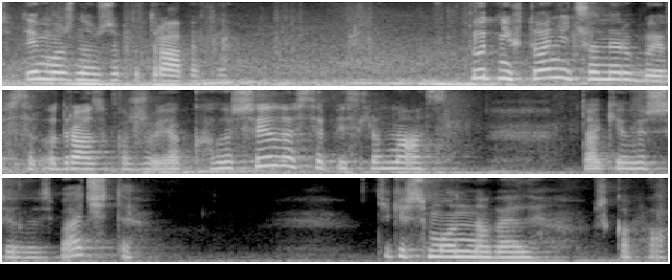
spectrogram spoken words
сюди можна вже потрапити. Тут ніхто нічого не робив, одразу кажу. Як лишилося після нас, так і лишилось, бачите? Тільки шмон навели в шкафах.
